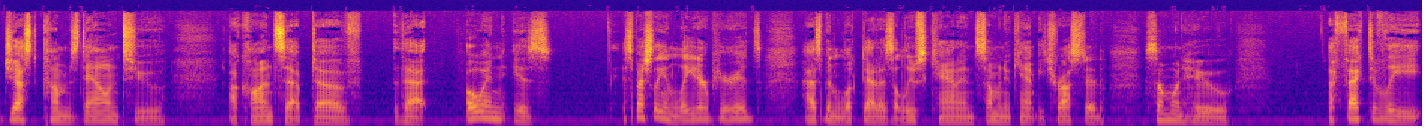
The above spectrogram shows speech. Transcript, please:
just comes down to a concept of that Owen is especially in later periods, has been looked at as a loose cannon, someone who can't be trusted, someone who effectively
